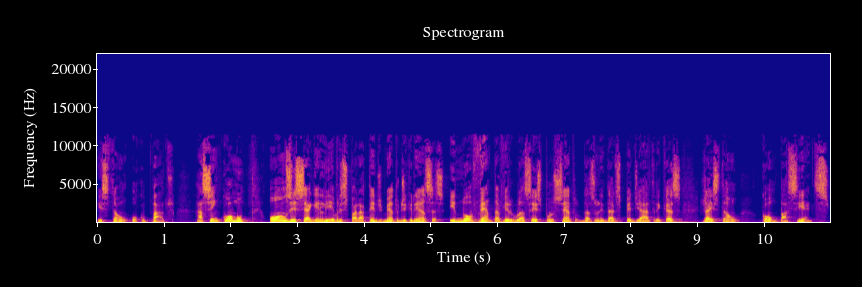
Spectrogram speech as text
estão ocupados assim como 11 seguem livres para atendimento de crianças e 90,6% das unidades pediátricas já estão com pacientes.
